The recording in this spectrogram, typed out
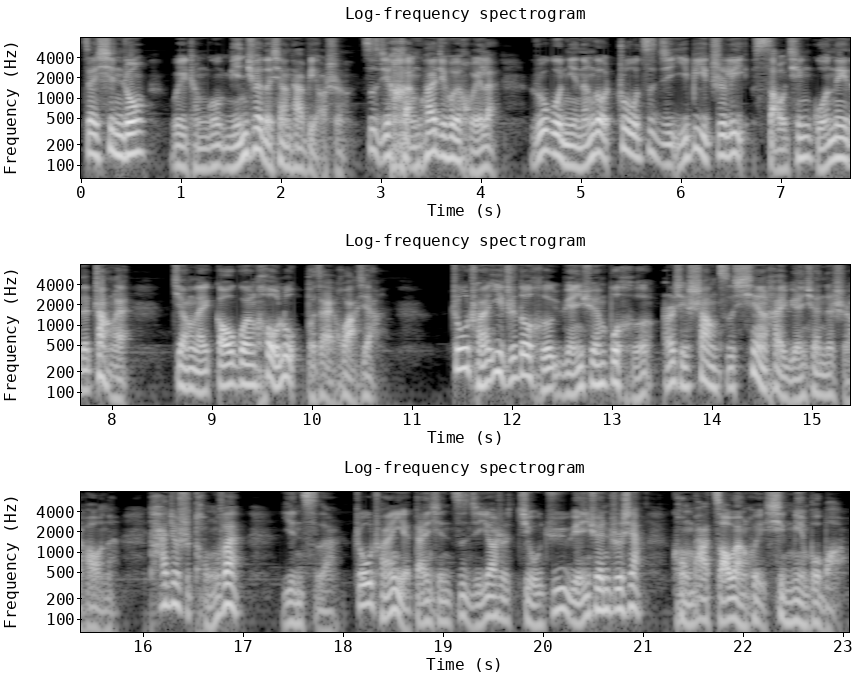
在信中，魏成功明确地向他表示，自己很快就会回来。如果你能够助自己一臂之力，扫清国内的障碍，将来高官厚禄不在话下。周传一直都和袁轩不和，而且上次陷害袁轩的时候呢，他就是同犯。因此啊，周传也担心自己要是久居袁轩之下，恐怕早晚会性命不保。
